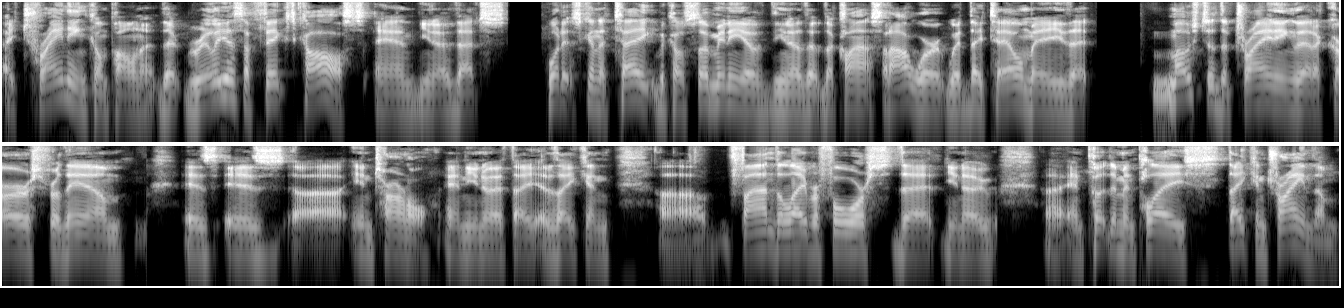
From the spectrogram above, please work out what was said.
a training component that really is a fixed cost and you know that's what it's going to take because so many of you know the, the clients that i work with they tell me that most of the training that occurs for them is is uh, internal, and you know if they if they can uh, find the labor force that you know uh, and put them in place, they can train them.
